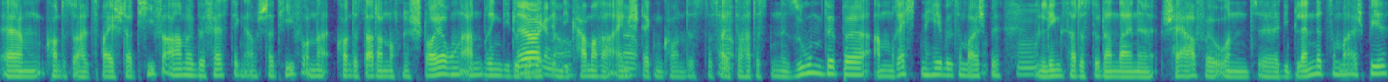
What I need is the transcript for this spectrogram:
ähm, konntest du halt zwei Stativarme befestigen am Stativ und konntest da dann noch eine Steuerung anbringen, die du Ja, direkt in genau. die Kamera einstecken konntest. Das heißt, Ja. du hattest eine Zoom-Wippe am rechten Hebel zum Beispiel Mhm. und links hattest du dann deine Schärfe und äh, die Blende zum Beispiel.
